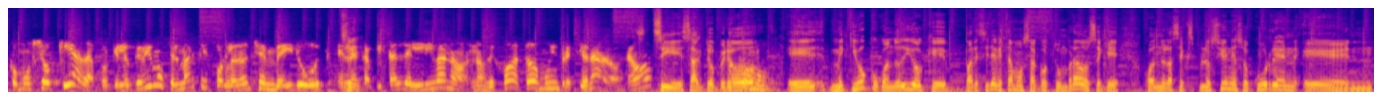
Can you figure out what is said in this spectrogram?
como choqueada, porque lo que vimos el martes por la noche en Beirut, en la capital del Líbano, nos dejó a todos muy impresionados, ¿no? Sí, exacto, pero eh, me equivoco cuando digo que parecería que estamos acostumbrados a que cuando las explosiones ocurren en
